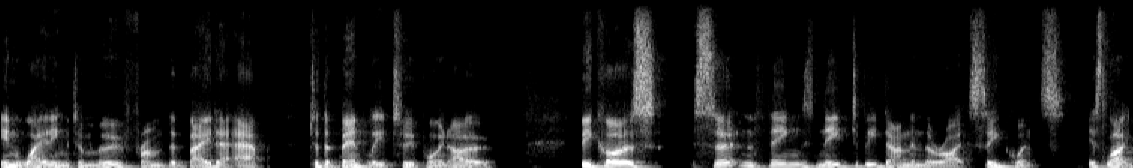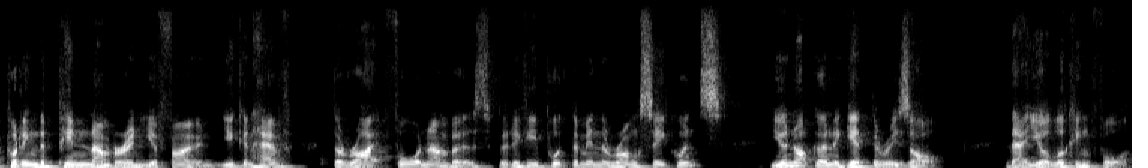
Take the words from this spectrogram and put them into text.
in waiting to move from the beta app to the Bentley 2.0 because certain things need to be done in the right sequence. It's like putting the PIN number in your phone. You can have the right four numbers, but if you put them in the wrong sequence, you're not going to get the result that you're looking for.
